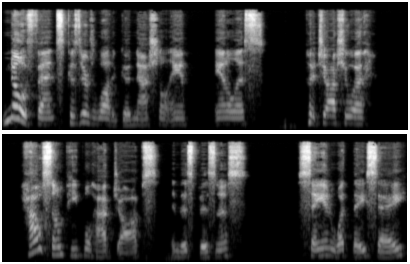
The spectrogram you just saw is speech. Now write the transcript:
No offense, because there's a lot of good national an- analysts, but Joshua, how some people have jobs in this business, saying what they say,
